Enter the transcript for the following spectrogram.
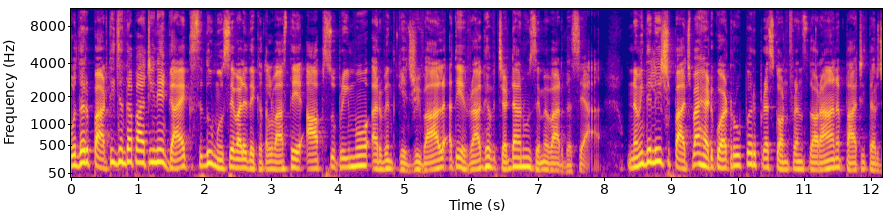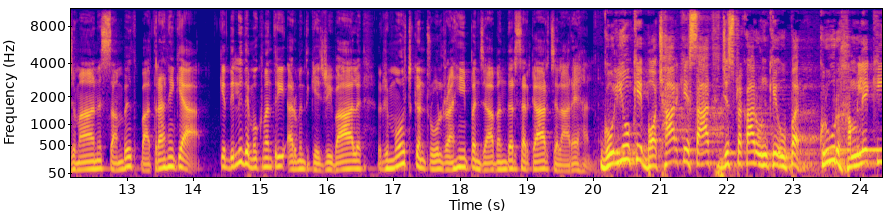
ਉਧਰ ਭਾਰਤੀ ਜਨਤਾ ਪਾਰਟੀ ਨੇ ਗਾਇਕ ਸਿੱਧੂ ਮੂਸੇਵਾਲੇ ਦੇ ਕਤਲ ਵਾਸਤੇ ਆਪ ਸੁਪਰੀਮੋ ਅਰਵਿੰਦ ਕੇਜਰੀਵਾਲ ਅਤੇ ਰਾਘਵ ਚੱਡਾ ਨੂੰ ਜ਼ਿੰਮੇਵਾਰ ਦੱਸਿਆ। ਨਵੀਂ ਦਿੱਲੀ 'ਚ ਭਾਜਪਾ ਹੈੱਡਕੁਆਰਟਰ ਉੱਪਰ ਪ੍ਰੈਸ ਕਾਨਫਰੰਸ ਦੌਰਾਨ ਪਾਰਟੀ ਤਰਜਮਾਨ ਸੰਬਿਤ ਪਾਤਰਾ ਨੇ ਕਿਹਾ ਕਿ ਦਿੱਲੀ ਦੇ ਮੁੱਖ ਮੰਤਰੀ ਅਰਵਿੰਦ ਕੇਜਰੀਵਾਲ ਰਿਮੋਟ ਕੰਟਰੋਲ ਰਾਹੀਂ ਪੰਜਾਬ ਅੰਦਰ ਸਰਕਾਰ ਚਲਾ ਰਹੇ ਹਨ ਗੋਲੀਆਂ बौछार के साथ जिस प्रकार उनके ऊपर क्रूर हमले की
